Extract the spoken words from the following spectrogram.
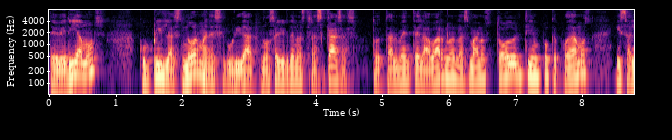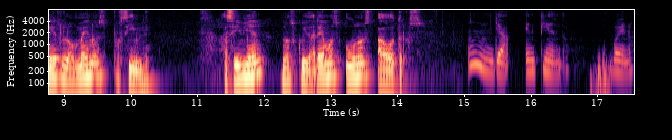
deberíamos cumplir las normas de seguridad, no salir de nuestras casas, totalmente lavarnos las manos todo el tiempo que podamos y salir lo menos posible. Así bien, nos cuidaremos unos a otros. Mm, ya, entiendo. Bueno,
